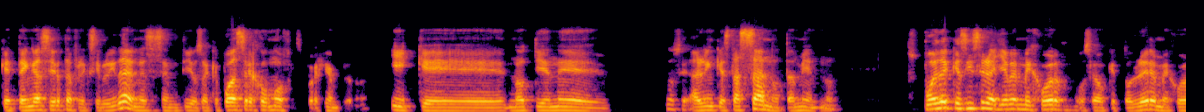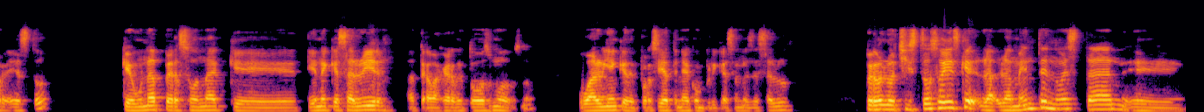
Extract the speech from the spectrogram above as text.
que tenga cierta flexibilidad en ese sentido, o sea, que pueda hacer home office, por ejemplo, ¿no? Y que no tiene, no sé, alguien que está sano también, ¿no? Pues puede que sí se la lleve mejor, o sea, o que tolere mejor esto, que una persona que tiene que salir a trabajar de todos modos, ¿no? O alguien que de por sí ya tenía complicaciones de salud. Pero lo chistoso es que la, mente no es tan, eh,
